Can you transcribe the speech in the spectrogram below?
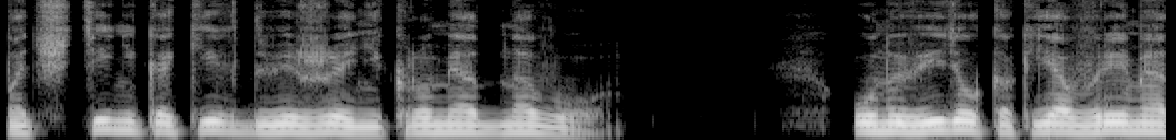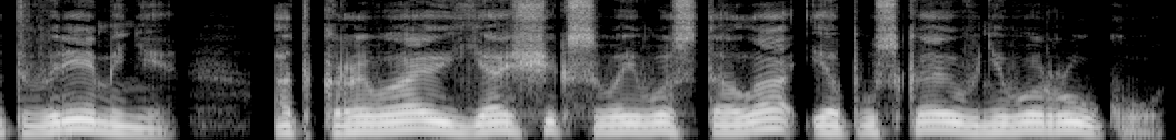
почти никаких движений, кроме одного. Он увидел, как я время от времени открываю ящик своего стола и опускаю в него руку.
